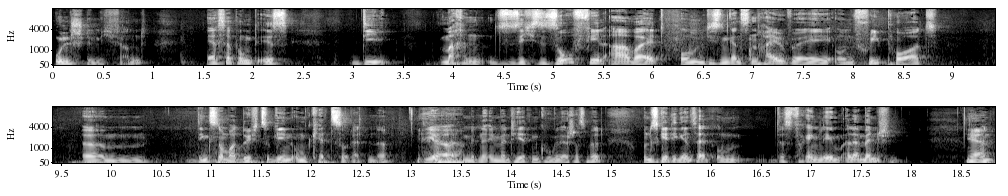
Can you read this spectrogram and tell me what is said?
unstimmig fand. Erster Punkt ist, die machen sich so viel Arbeit, um diesen ganzen Highway und Freeport ähm, Dings nochmal durchzugehen, um Cat zu retten, ne? Die ja. Ja. mit einer inventierten Kugel erschossen wird. Und es geht die ganze Zeit um das fucking Leben aller Menschen. Ja. Und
